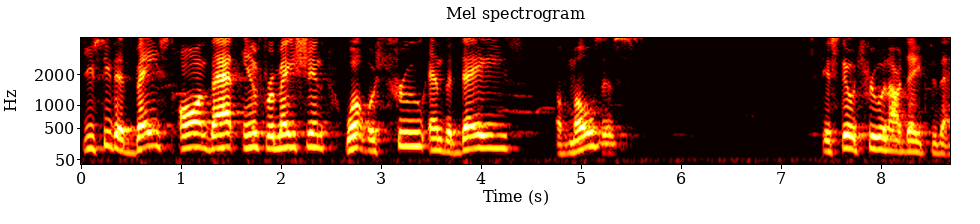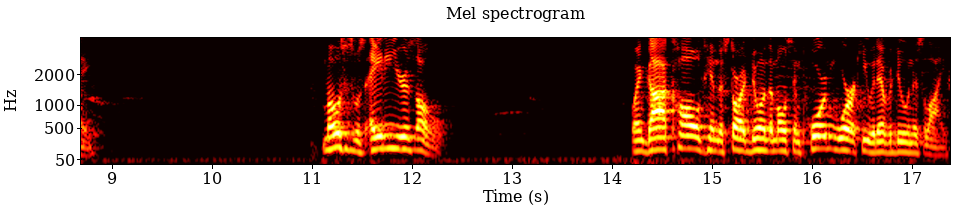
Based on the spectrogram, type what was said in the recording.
You see that based on that information, what was true in the days of Moses is still true in our day today. Moses was 80 years old when God called him to start doing the most important work he would ever do in his life.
